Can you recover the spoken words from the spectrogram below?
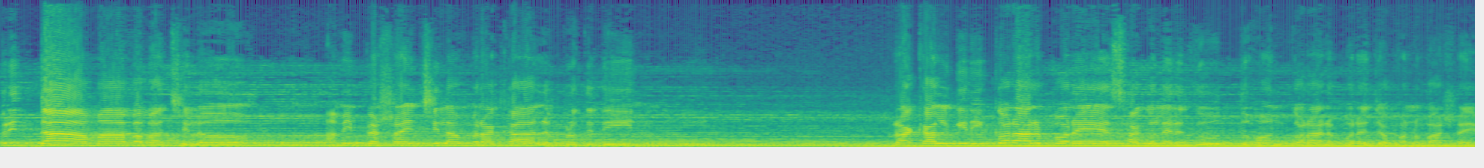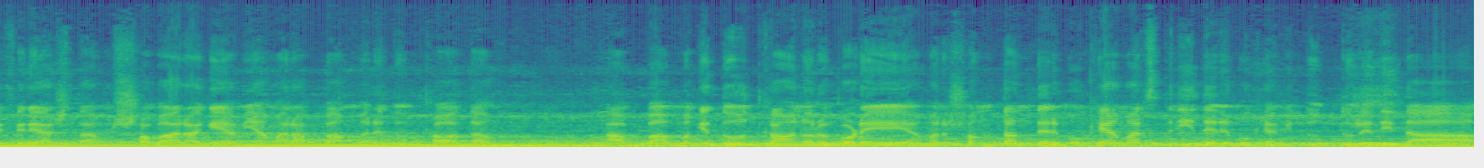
বৃদ্ধা, মা বাবা ছিল। আমি পেশায় ছিলাম রাখাল প্রতিদিন। রাখালগিরি করার পরে, ছাগলের দুধ দহন করার পরে যখন বাসায় ফিরে আসতাম, সবার আগে আমি আমার আব্বা আম্মারে দুধ খাওয়াতাম। আব্বা আম্মাকে দুধ খাওয়ানোর পরে আমার সন্তানদের মুখে, আমার স্ত্রীদের মুখে আমি দুধ তুলে দিতাম।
